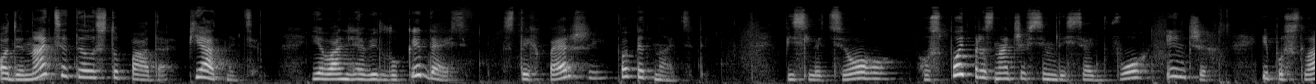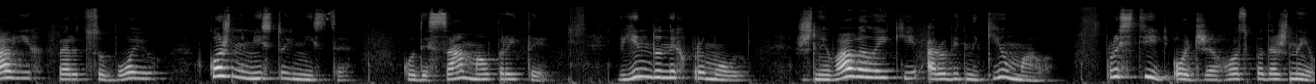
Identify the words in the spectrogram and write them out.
11 листопада, п'ятниця. Євангелія від Луки 10, стих 1 по 15. Після цього Господь призначив 72 інших і послав їх перед собою в кожне місто й місце, куди сам мав прийти. Він до них промовив: Жнива великі, а робітників мало. Простіть, отже, Господа жнив,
